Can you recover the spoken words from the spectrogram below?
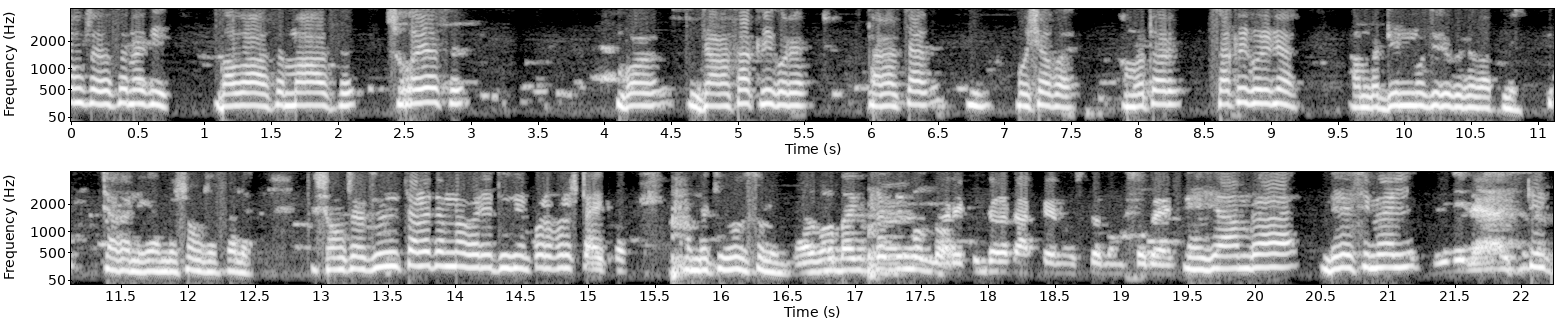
সংসার আছে নাকি? বাবা আছে মা আছে সবাই আছে। যারা চাকরি করে তারা পয়সা পায়। আমরা তো আর চাকরি করি না। আমরা দিন মজুরি করে বাদ নেই টাকা নিয়ে আমরা সংসার চালাই। তো সংসার যদি চালাতাম না পারি দুদিন পরে পরে স্ট্রাইক হয়। আমরা কীভাবে আছে এই যে আমরা বিরাশি মাইল তিন-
